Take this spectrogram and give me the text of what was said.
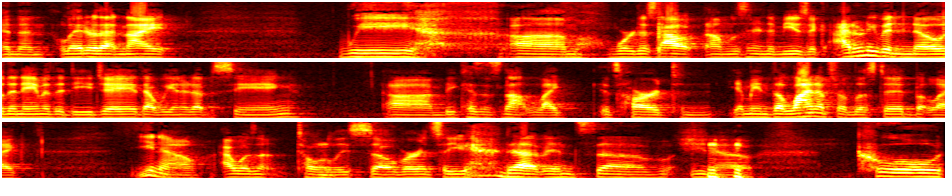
And then later that night, we um, were just out um, listening to music. I don't even know the name of the DJ that we ended up seeing um, because it's not like it's hard to. I mean, the lineups are listed, but like you know, I wasn't totally sober, and so you end up in some you know cool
